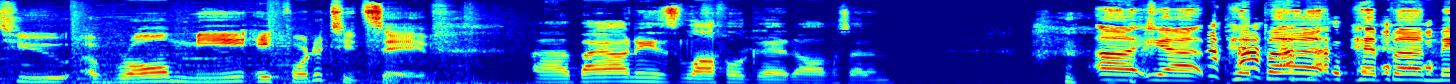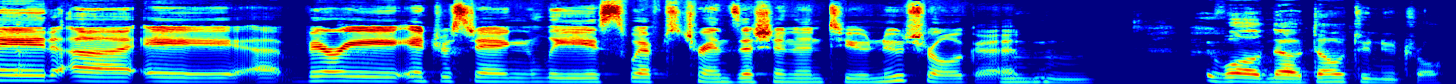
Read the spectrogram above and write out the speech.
to uh, roll me a fortitude save. Uh, Bayani's lawful good all of a sudden. Uh, yeah, Pippa Pippa made uh, a, uh very interestingly swift transition into neutral good. Mhm. Well, no, don't do neutral.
